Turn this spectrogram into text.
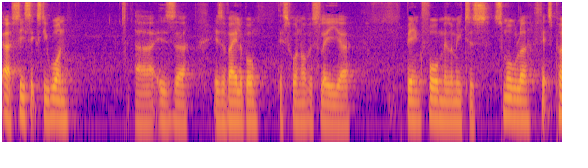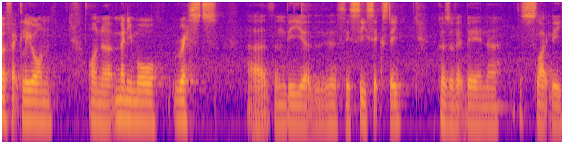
uh, C61 uh, is uh, is available. This one, obviously, being four millimeters smaller, fits perfectly on on many more wrists than the, the the C60 because of it being slightly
